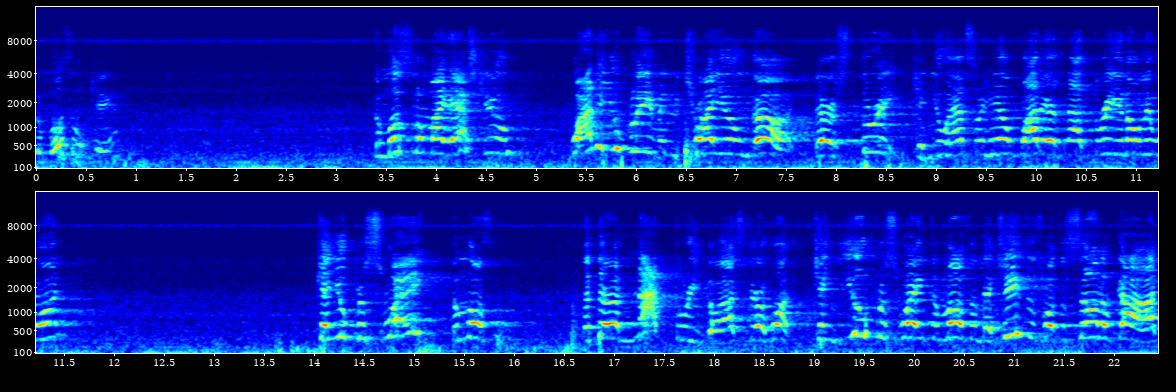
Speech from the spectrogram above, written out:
The Muslim can. The Muslim might ask you, why do you believe in the triune God? There's three. Can you answer him why there's not three and only one? Can you persuade the Muslim that there are not three gods, there are one? Can you persuade the Muslim that Jesus was the Son of God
